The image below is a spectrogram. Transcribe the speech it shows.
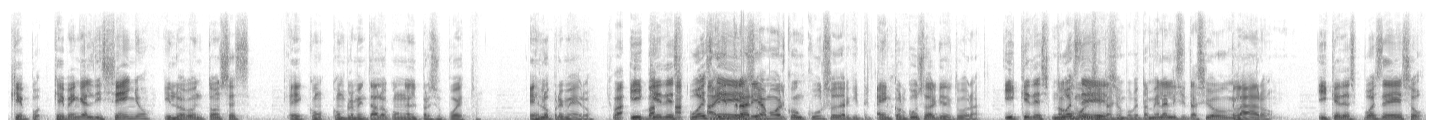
Que, venga el diseño y luego entonces eh, complementarlo con el presupuesto. Es lo primero. y que después ahí entraríamos el concurso de arquitectura. En concurso de arquitectura. Y que después no como de licitación, porque también la licitación. Claro. Y que después de eso,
